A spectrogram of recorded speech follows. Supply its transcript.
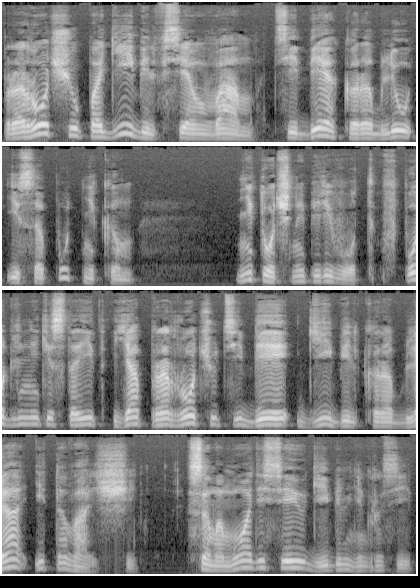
Пророчу погибель всем вам, тебе, кораблю и сопутникам, неточный перевод. В подлиннике стоит «Я пророчу тебе гибель корабля и товарищей». Самому Одиссею гибель не грозит.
